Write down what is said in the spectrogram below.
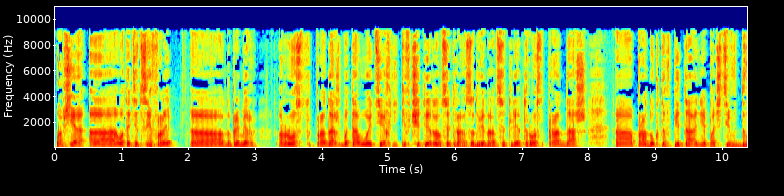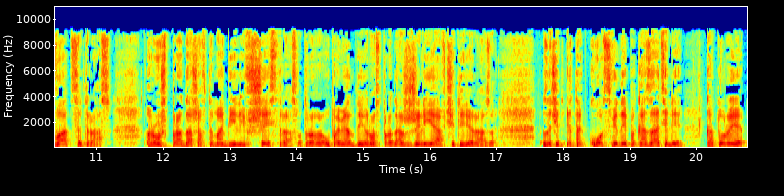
Вообще, а, вот эти цифры например, рост продаж бытовой техники в 14 раз за 12 лет, рост продаж э, продуктов питания почти в 20 раз, рост продаж автомобилей в 6 раз, вот упомянутый рост продаж жилья в 4 раза. Значит, это косвенные показатели, которые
